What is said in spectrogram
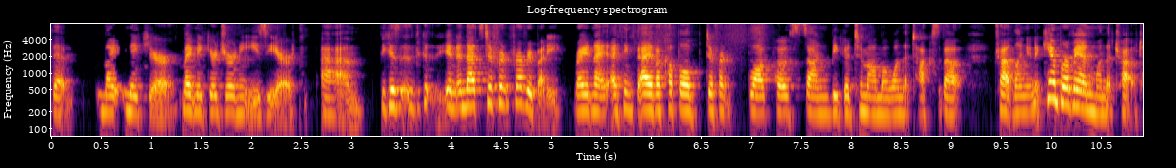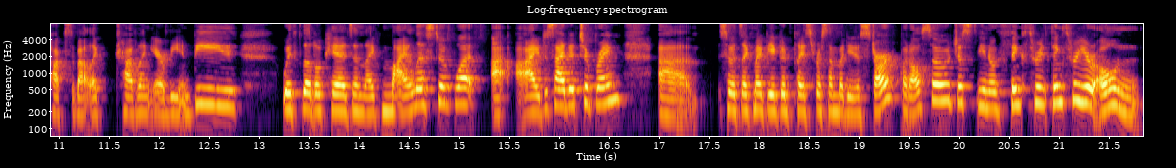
that might make your might make your journey easier um, because, because and that's different for everybody right? And I, I, think i have a couple of different blog posts on be good to mama one that talks about traveling in a camper van one that tra- talks about like traveling airbnb with little kids and like my list of what i, I decided to bring. Um, so it's like might be a good place for somebody to start but also just you know think through think through your own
